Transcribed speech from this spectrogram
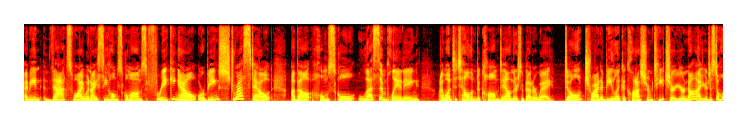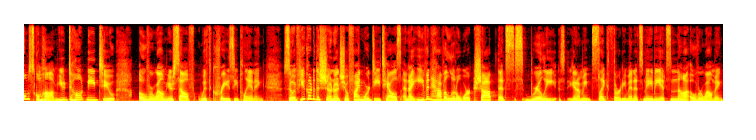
I mean, that's why when I see homeschool moms freaking out or being stressed out about homeschool lesson planning, I want to tell them to calm down. There's a better way. Don't try to be like a classroom teacher. You're not. You're just a homeschool mom. You don't need to overwhelm yourself with crazy planning. So if you go to the show notes, you'll find more details. And I even have a little workshop that's really, you know, I mean, it's like 30 minutes maybe. It's not overwhelming,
